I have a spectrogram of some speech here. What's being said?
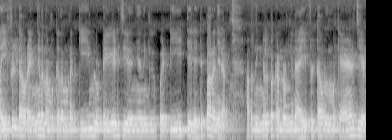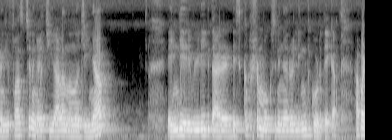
ഐഫിൽ ടവർ എങ്ങനെ നമുക്ക് നമ്മുടെ ഗെയിമിലോട്ട് ഏഡ് ചെയ്യാൻ ഞാൻ നിങ്ങൾക്ക് ഇപ്പോൾ ഡീറ്റെയിൽ ആയിട്ട് പറഞ്ഞുതരാം. അപ്പോൾ നിങ്ങളിപ്പോൾ കണ്ടുകൊണ്ടിരിക്കുന്ന ഐഫിൽ ടവർ നമുക്ക് ആഡ് ചെയ്യണമെങ്കിൽ ഫസ്റ്റ് നിങ്ങൾ ചെയ്യാനുള്ളതെന്ന് വെച്ച് കഴിഞ്ഞാൽ എന്റെ ഒരു വീഡിയോയ്ക്ക് താഴെ ഡിസ്ക്രിപ്ഷൻ ബോക്സിൽ ഞാനൊരു ലിങ്ക് കൊടുത്തേക്കാം. അപ്പോൾ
